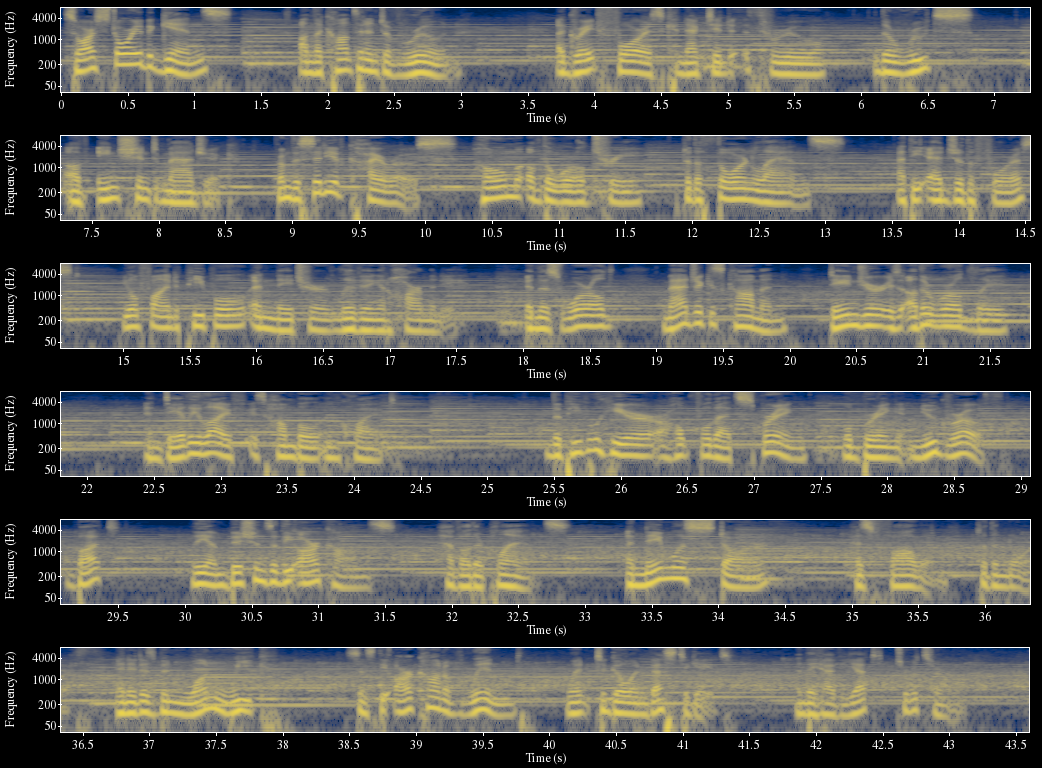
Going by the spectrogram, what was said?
So our story begins on the continent of Rune, a great forest connected through the roots of ancient magic. From the city of Kairos, home of the World Tree, to the Thorn Lands, at the edge of the forest, you'll find people and nature living in harmony. In this world, magic is common, danger is otherworldly, and daily life is humble and quiet. The people here are hopeful that spring will bring new growth, but the ambitions of the Archons have other plans. A nameless star has fallen to the north, and it has been one week since the Archon of Wind went to go investigate, and they have yet to return.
